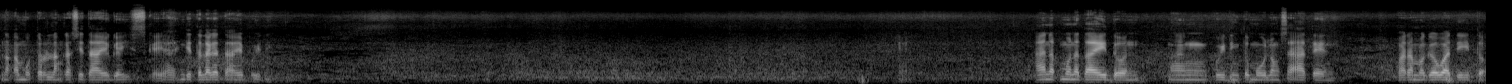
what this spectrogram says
Nakamotor lang kasi tayo guys. Kaya hindi talaga tayo pwede. Hanap muna tayo doon ng pwedeng tumulong sa atin para magawa dito.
